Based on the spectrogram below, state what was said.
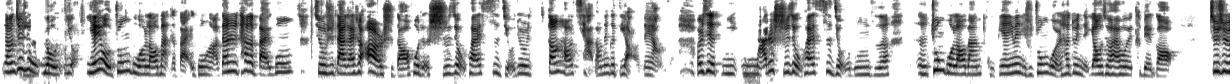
然后就是有有也有中国老板的白工啊，但是他的白工就是大概是二十刀或者十九块四九，就是刚好卡到那个点儿那样子。而且你你拿着十九块四九的工资，呃，中国老板普遍因为你是中国人，他对你的要求还会特别高，就是。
